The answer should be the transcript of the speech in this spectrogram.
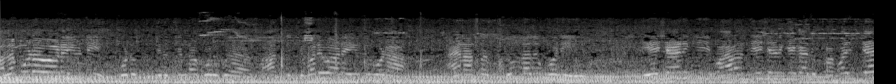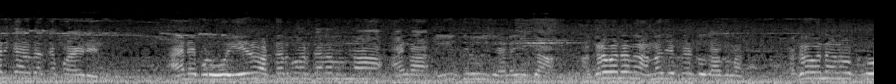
పదమూడవ వాడయ్యి కొడుకు చిన్న- చిన్న కొడుకు లాస్ట్ చివరి వాడయ్యి కూడా ఆయన అంత చదువు చదువుకొని దేశానికి భారతదేశానికే కాదు ప్రపంచానికే ఆదర్శప్రాయుడేంటి ఆయన ఇప్పుడు ఏదో అట్టడి వర్గాలలో ఉన్న ఆయన ఈ తిరుగు ఆయన ఇంకా అగ్రవర్ణాలు అన్న చెప్పినట్టు కాకుండా అగ్రవర్ణాలకు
